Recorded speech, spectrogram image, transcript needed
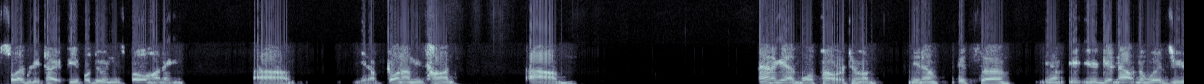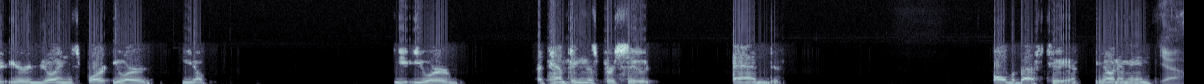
celebrity type people doing these bow hunting, um, you know, going on these hunts. Um, and again, more power to them. You know, it's, uh, you know, you're getting out in the woods, you're, you're enjoying the sport. You are, you know, you, you are attempting this pursuit and all the best to you. You know what I mean? Yeah.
